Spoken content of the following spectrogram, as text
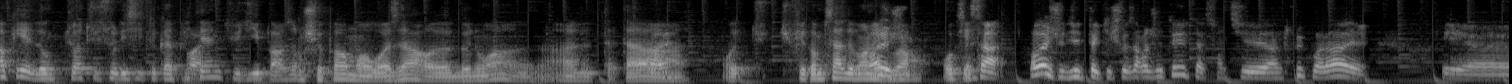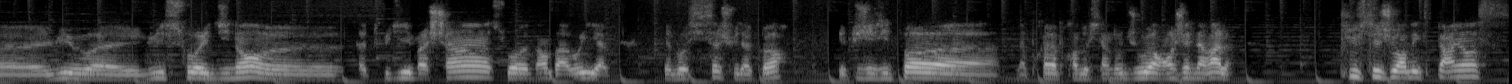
Ok, donc toi tu sollicites le capitaine, tu dis par exemple, je sais pas moi au hasard, euh, Benoît, euh, tu, fais comme ça devant les joueurs. Ok. C'est ça. Ouais, je dis, tu as quelque chose à rajouter, tu as senti un truc, voilà. Et, et euh, lui, lui, soit il dit non, euh, t'as tout dit, machin, soit non, bah oui, il y, a aussi ça, je suis d'accord. Et puis j'hésite pas après à prendre aussi un autre joueur en général. Plus les joueurs d'expérience,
